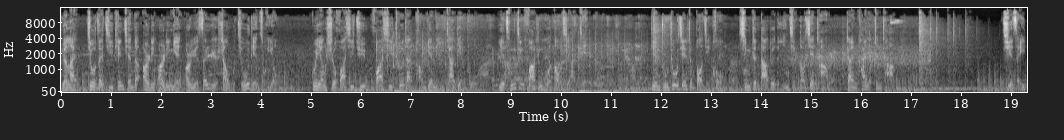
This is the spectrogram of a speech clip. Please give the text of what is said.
原来就在几天前的二零二零年二月三日上午九点左右，贵阳市花溪区花溪车站旁边的一家店铺，也曾经发生过盗窃案件。店主周先生报警后，刑侦大队的民警到现场展开了侦查。窃贼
